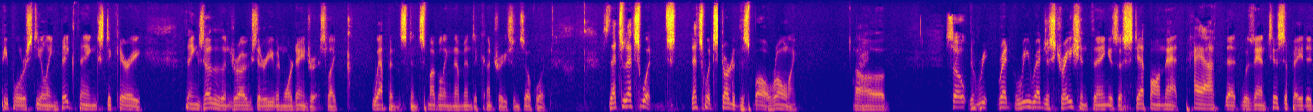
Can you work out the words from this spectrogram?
people are stealing big things to carry things other than drugs that are even more dangerous, like weapons, and smuggling them into countries and so forth. So that's that's what that's what started this ball rolling. Uh, So the re- re-registration thing is a step on that path that was anticipated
